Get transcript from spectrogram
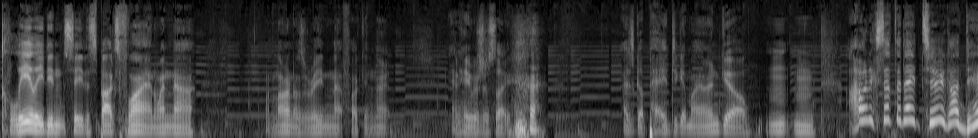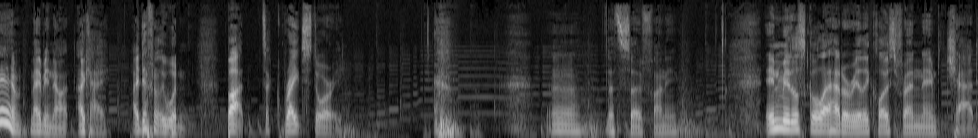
clearly didn't see the sparks flying when uh, when Lauren was reading that fucking note, and he was just like, "I just got paid to get my own girl." Mm-mm. I would accept the date too. God damn. Maybe not. Okay, I definitely wouldn't. But it's a great story. uh, that's so funny. In middle school, I had a really close friend named Chad.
